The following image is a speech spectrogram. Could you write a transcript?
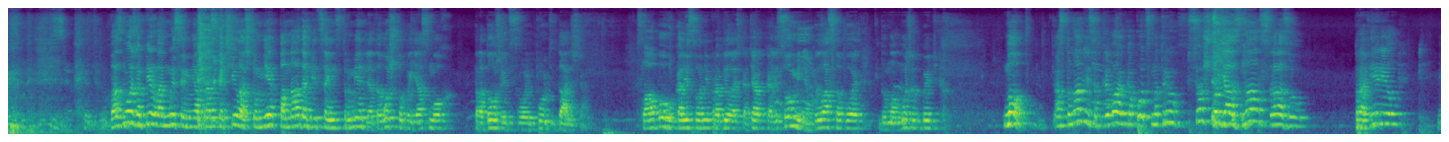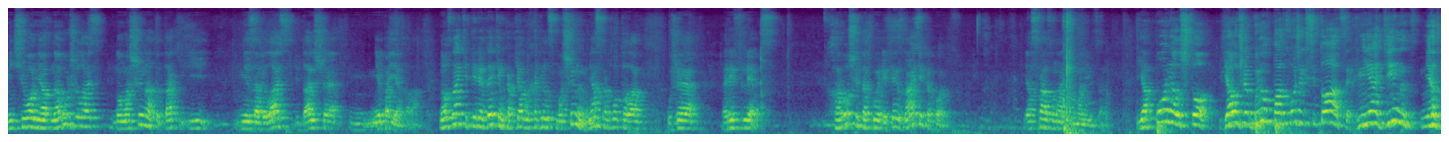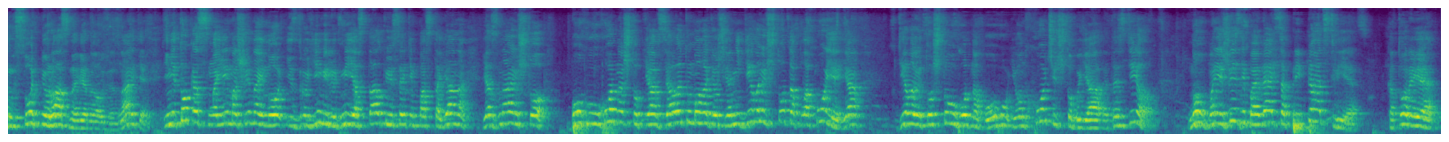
возможно, первая мысль у меня проскочила, что мне понадобится инструмент для того, чтобы я смог продолжить свой путь дальше. Слава Богу, колесо не пробилось, хотя колесо у меня было с собой. Думал, может быть, но останавливаюсь, открываю капот, смотрю, все, что я знал, сразу проверил, ничего не обнаружилось, но машина-то так и не завелась и дальше не поехала. Но знаете, перед этим, как я выходил с машины, у меня сработала уже рефлекс. Хороший такой рефлекс, знаете какой? Я сразу начал молиться я понял, что я уже был в похожих ситуациях. Не один, не одну сотню раз, наверное, уже, знаете. И не только с моей машиной, но и с другими людьми. Я сталкиваюсь с этим постоянно. Я знаю, что Богу угодно, чтобы я взял эту молодежь. Я не делаю что-то плохое. Я делаю то, что угодно Богу. И Он хочет, чтобы я это сделал. Но в моей жизни появляются препятствия, которые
